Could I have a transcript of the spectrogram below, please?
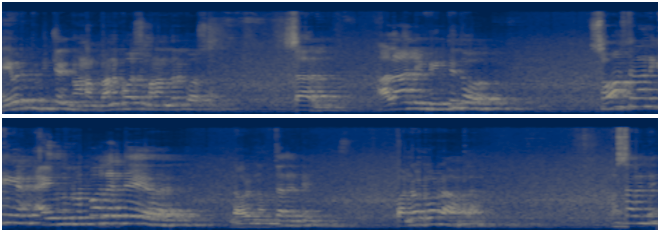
దేవుడు పుట్టించాడు మన మన కోసం మనందరి కోసం. సార్ అలాంటి వ్యక్తితో సంవత్సరానికి ఐదు రూపాయలు అంటే ఎవరు నమ్ముతారండి? పండుగ కూడా రావట్లా వస్తారండి?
